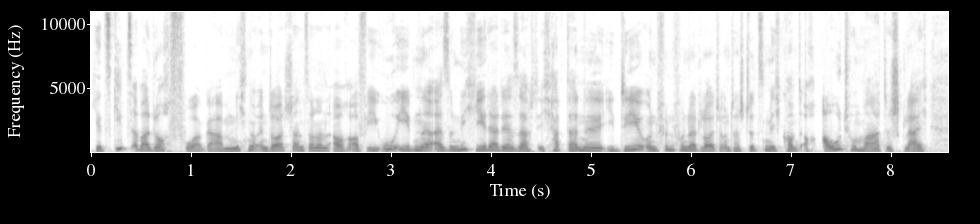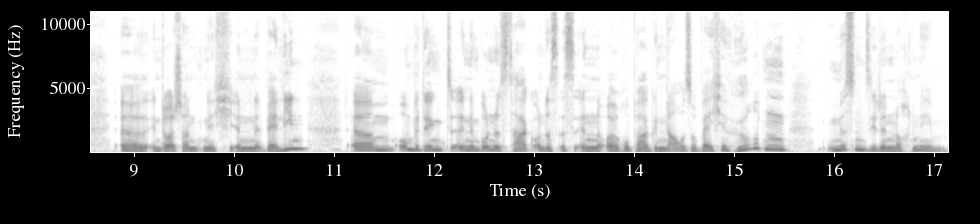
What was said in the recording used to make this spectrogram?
Jetzt gibt es aber doch Vorgaben, nicht nur in Deutschland, sondern auch auf EU-Ebene. Also nicht jeder, der sagt, ich habe da eine Idee und 500 Leute unterstützen mich, kommt auch automatisch gleich äh, in Deutschland, nicht in Berlin ähm, unbedingt in den Bundestag und das ist in Europa genauso. Welche Hürden müssen Sie denn noch nehmen?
